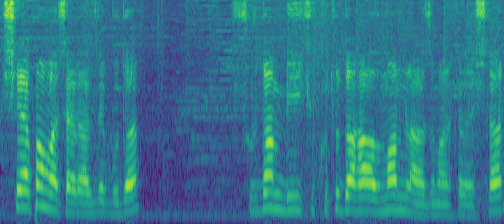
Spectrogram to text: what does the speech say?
Bir şey yapamaz herhalde bu da. Şuradan bir iki kutu daha almam lazım arkadaşlar.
